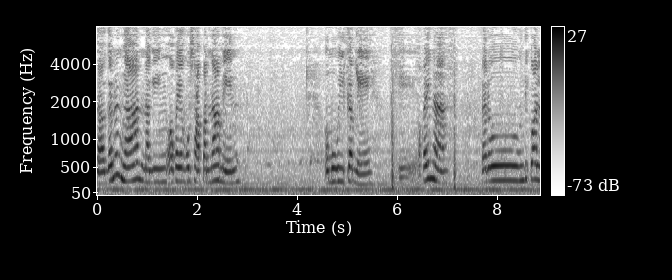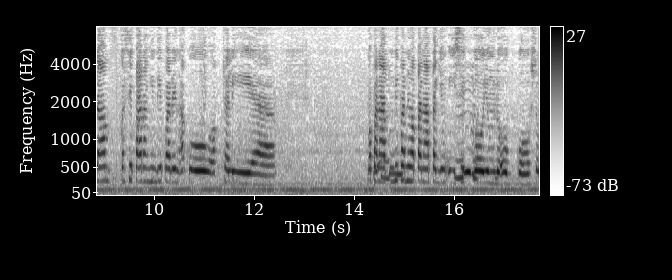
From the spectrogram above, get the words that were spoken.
sa ganun nga naging okay ang usapan namin umuwi kami eh, okay na pero hindi ko alam kasi parang hindi pa rin ako actually uh, mapanat hindi pa rin mapanatag yung isip ko, yung loob ko. So,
